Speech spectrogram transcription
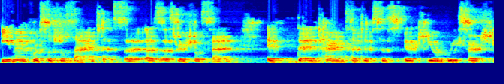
even for social scientists. Uh, as, as Rachel said, if the entire incentives is if your research,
